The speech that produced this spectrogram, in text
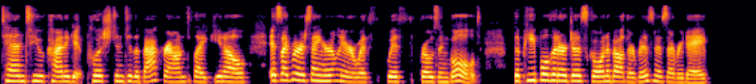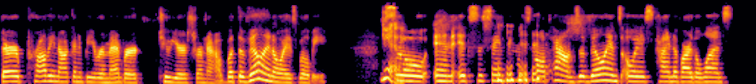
tend to kind of get pushed into the background like you know it's like we were saying earlier with with frozen gold the people that are just going about their business every day they're probably not going to be remembered 2 years from now but the villain always will be yeah. So, and it's the same thing with small towns. The villains always kind of are the ones,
